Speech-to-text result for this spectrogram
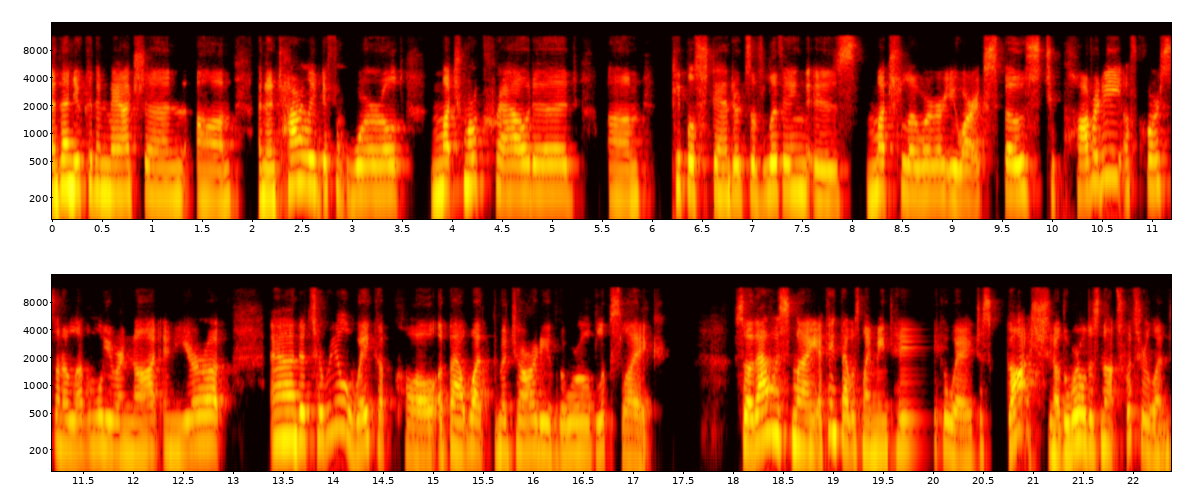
And then you can imagine um, an entirely different world, much more crowded. Um, people's standards of living is much lower. You are exposed to poverty, of course, on a level you are not in Europe. And it's a real wake up call about what the majority of the world looks like. So that was my, I think that was my main takeaway. Just gosh, you know, the world is not Switzerland.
